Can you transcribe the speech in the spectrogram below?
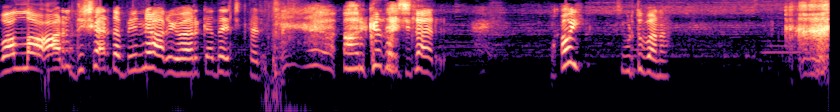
Vallahi arı dışarıda beni arıyor arkadaşlar. arkadaşlar. Ay vurdu bana.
